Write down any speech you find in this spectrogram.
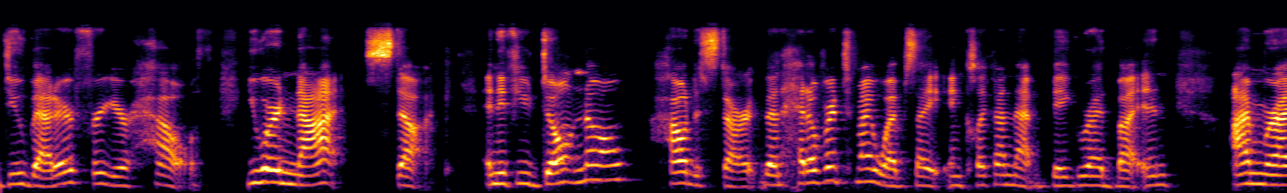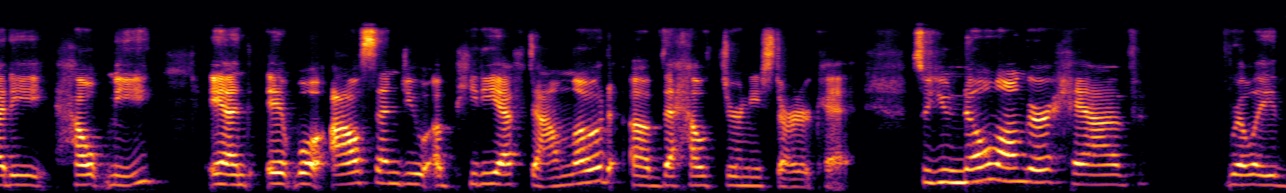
do better for your health. You are not stuck. And if you don't know how to start, then head over to my website and click on that big red button. I'm ready, help me and it will i'll send you a pdf download of the health journey starter kit so you no longer have really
